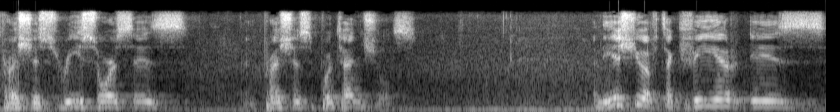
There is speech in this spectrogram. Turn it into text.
precious resources and precious potentials and the issue of takfir is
